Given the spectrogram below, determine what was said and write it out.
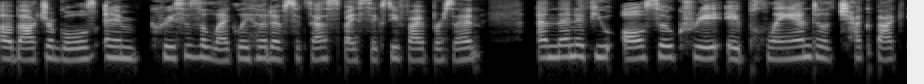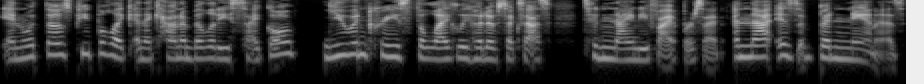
about your goals, it increases the likelihood of success by 65%. And then if you also create a plan to check back in with those people, like an accountability cycle, you increase the likelihood of success to 95%. And that is bananas.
